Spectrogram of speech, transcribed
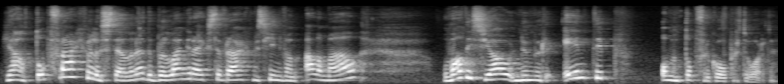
ja, topvraag willen stellen. Hè? De belangrijkste vraag misschien van allemaal. Wat is jouw nummer één tip om een topverkoper te worden?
